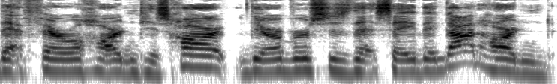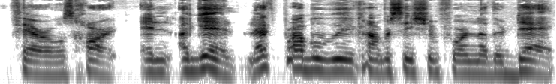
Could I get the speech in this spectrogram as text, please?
that Pharaoh hardened his heart. There are verses that say that God hardened Pharaoh's heart. And again, that's probably a conversation for another day.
